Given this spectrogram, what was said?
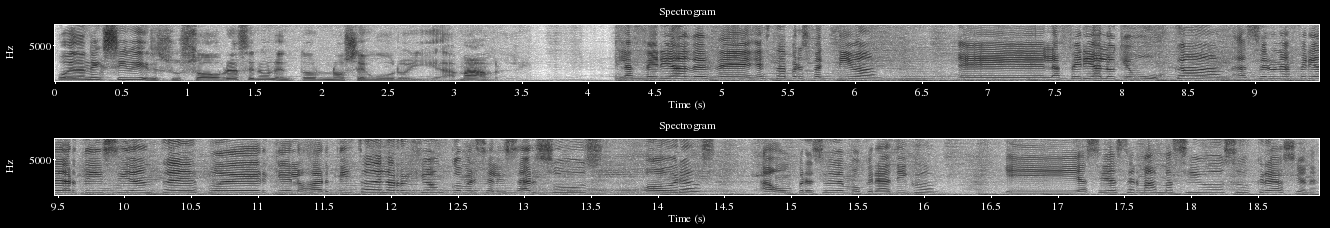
puedan exhibir sus obras en un entorno seguro y amable. La feria desde esta perspectiva, eh, la feria lo que busca, hacer una feria de arte disidente, es poder que los artistas de la región comercializar sus obras a un precio democrático y así hacer más masivos sus creaciones.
